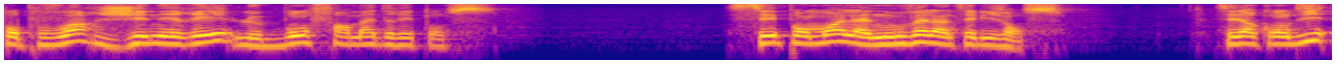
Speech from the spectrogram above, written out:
pour pouvoir générer le bon format de réponse c'est pour moi la nouvelle intelligence. C'est-à-dire qu'on dit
